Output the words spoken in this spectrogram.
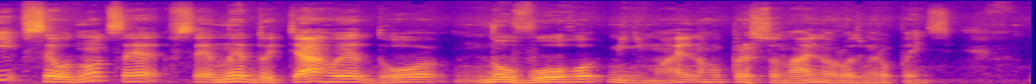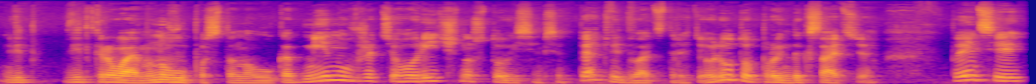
і все одно це все не дотягує до нового мінімального персонального розміру пенсії. Від, відкриваємо нову постанову Кабміну вже цьогорічно, 185 від 23 лютого про індексацію пенсії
